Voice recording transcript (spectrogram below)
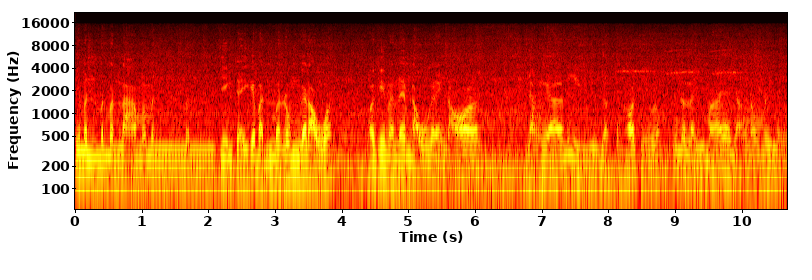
Chứ mình mình mình làm á mình mình, mình kiên trì cái bệnh mà rung ra đầu á. Mỗi khi mà anh em đậu cái đèn đỏ á dặn ra nó gì giật khó chịu lắm. Chứ nó lì máy á, dặn nó không đi liền.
